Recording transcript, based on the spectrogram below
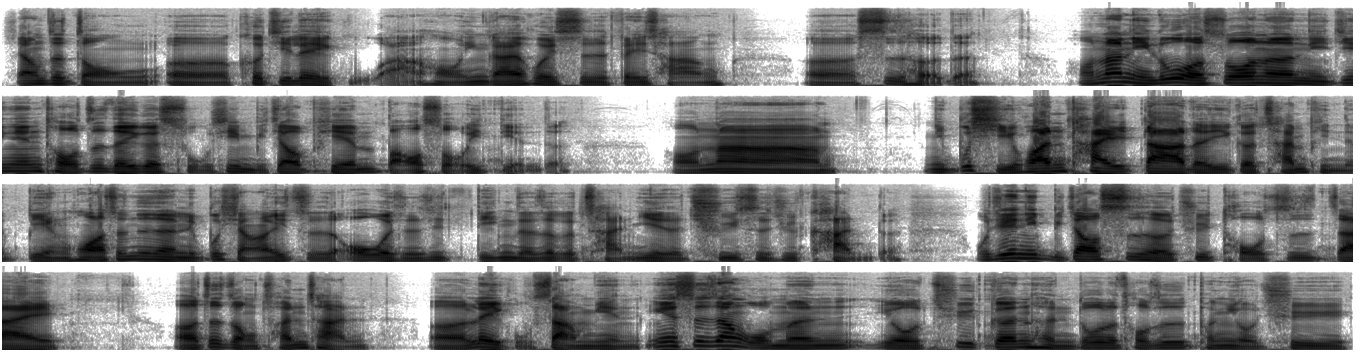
像这种呃科技类股啊，吼，应该会是非常呃适合的哦。那你如果说呢，你今天投资的一个属性比较偏保守一点的哦，那你不喜欢太大的一个产品的变化，甚至呢，你不想要一直 always 去盯着这个产业的趋势去看的。我觉得你比较适合去投资在呃这种传产呃类股上面，因为事实上我们有去跟很多的投资朋友去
